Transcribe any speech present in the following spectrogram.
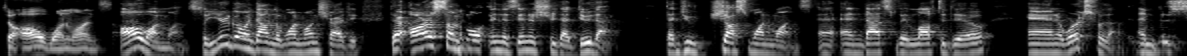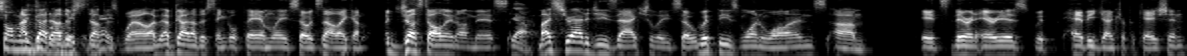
So all one ones. All one ones. So you're going down the one one strategy. There are some people in this industry that do that, that do just one ones, and, and that's what they love to do, and it works for them. And there's so many. I've got other stuff as well. I've, I've got other single family, so it's not like I'm just all in on this. Yeah. My strategy is actually so with these one ones, um, it's they're in areas with heavy gentrification,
